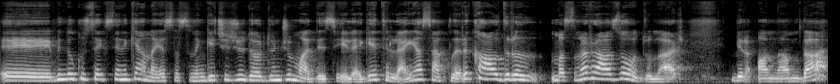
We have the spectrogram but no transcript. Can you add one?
e, 1982 Anayasası'nın geçici dördüncü maddesiyle getirilen yasakları kaldırılmasına razı oldular bir anlamda.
